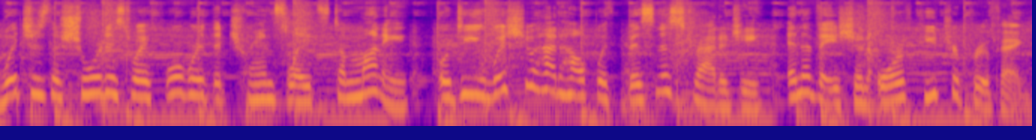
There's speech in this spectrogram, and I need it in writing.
Which is the shortest way forward that translates to money? Or do you wish you had help with business strategy, innovation, or future proofing?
